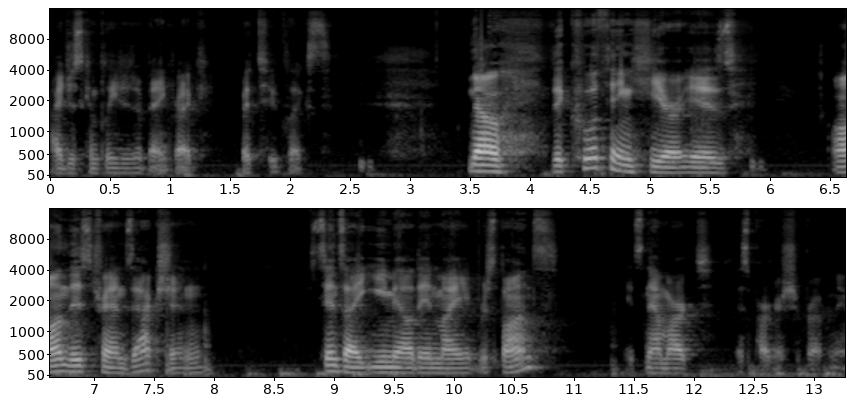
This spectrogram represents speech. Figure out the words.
I just completed a bank rec with two clicks. Now, the cool thing here is on this transaction, since I emailed in my response, it's now marked as partnership revenue.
